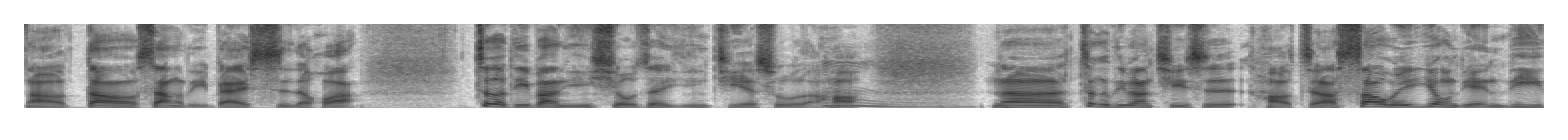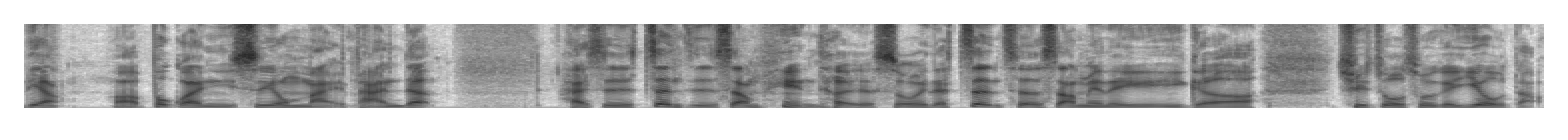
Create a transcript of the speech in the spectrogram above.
啊，到上个礼拜四的话，这个地方已经修正已经结束了哈。那这个地方其实好，只要稍微用点力量啊，不管你是用买盘的，还是政治上面的所谓的政策上面的一一个去做出一个诱导，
